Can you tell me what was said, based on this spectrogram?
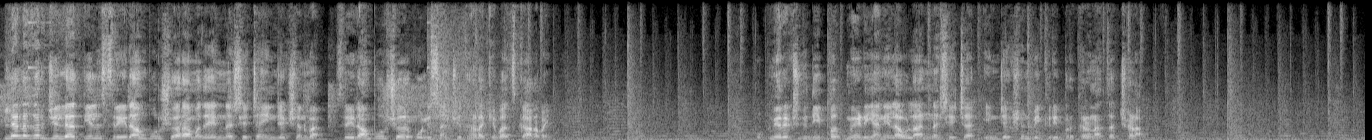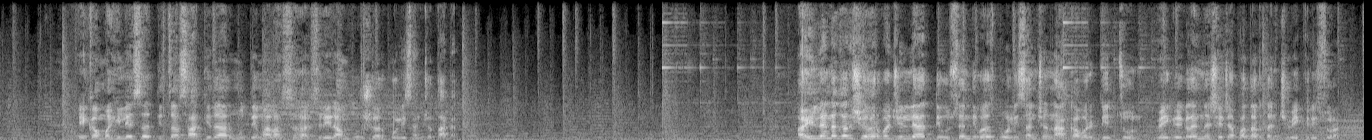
अहिल्यानगर जिल्ह्यातील श्रीरामपूर शहरामध्ये नशेच्या इंजेक्शनवर श्रीरामपूर शहर पोलिसांची धडाकेबाज कारवाई. उपनिरीक्षक दीपक मेढे यांनी लावला नशेच्या इंजेक्शन विक्री प्रकरणाचा छडा एका महिलेसह तिचा साथीदार मुद्देमालासह श्रीरामपूर शहर पोलिसांच्या ताब्यात. अहिल्यानगर शहर व जिल्ह्यात दिवसेंदिवस पोलिसांच्या नाकावर टिचून वेगवेगळ्या नशेच्या पदार्थांची विक्री सुरू आहे.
